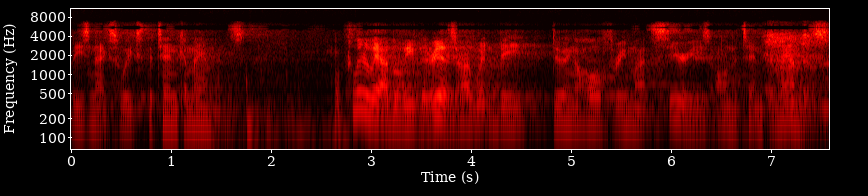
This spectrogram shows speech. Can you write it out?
these next weeks, the 10 commandments? Well, clearly, I believe there is, or I wouldn't be doing a whole three month series on the Ten Commandments.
